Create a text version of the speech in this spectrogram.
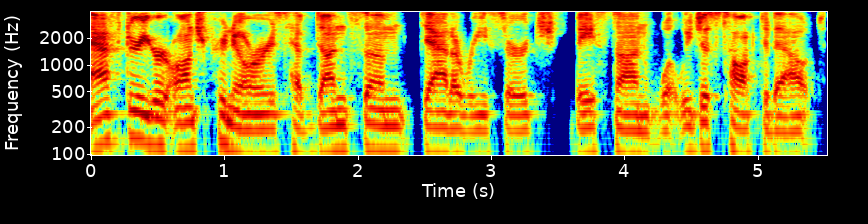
after your entrepreneurs have done some data research based on what we just talked about,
